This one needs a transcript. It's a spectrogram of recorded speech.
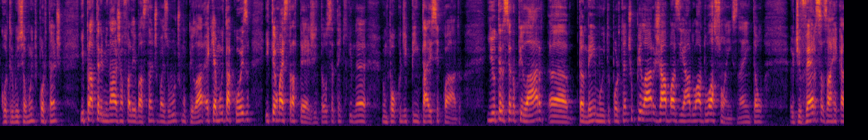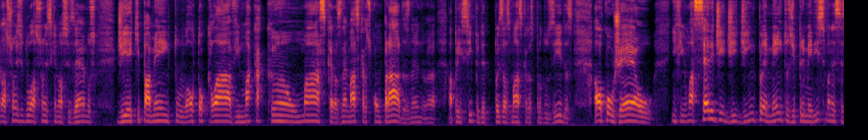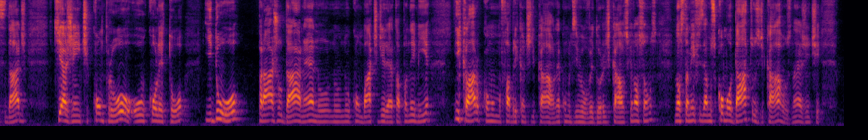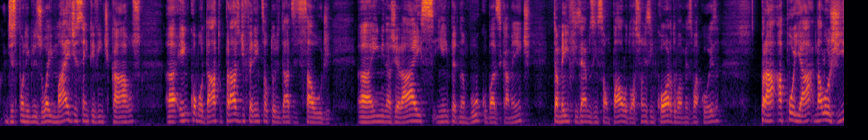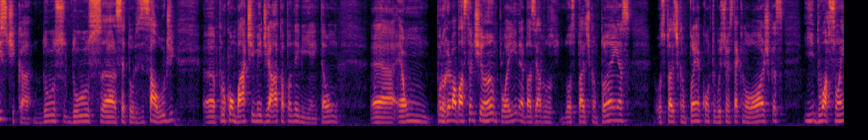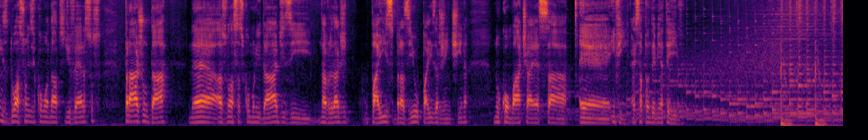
contribuição muito importante. E para terminar, já falei bastante, mas o último pilar é que é muita coisa e tem uma estratégia. Então você tem que né, um pouco de pintar esse quadro. E o terceiro pilar, uh, também muito importante, o pilar já baseado a doações. Né? Então, diversas arrecadações e doações que nós fizemos de equipamento, autoclave, macacão, máscaras, né? máscaras compradas né? a princípio, depois as máscaras produzidas, álcool gel, enfim, uma série de, de, de implementos de primeiríssima necessidade que a gente comprou ou coletou e doou para ajudar né, no, no, no, combate direto à pandemia. E claro, como fabricante de carro, né, como desenvolvedora de carros que nós somos, nós também fizemos comodatos de carros. Né, a gente disponibilizou aí mais de 120 carros uh, em comodato para as diferentes autoridades de saúde uh, em Minas Gerais e em Pernambuco, basicamente. Também fizemos em São Paulo, doações em Córdoba, a mesma coisa para apoiar na logística dos, dos uh, setores de saúde uh, ah, para o combate imediato à pandemia. Então, é, é, um programa bastante amplo aí, né, baseado nos, nos hospitais de campanhas, hospitais de campanha, contribuições tecnológicas e doações, doações e comandatos diversos para ajudar né, as nossas comunidades e, na verdade, o país Brasil, o país Argentina, no combate a essa, é, enfim, a essa pandemia terrível.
